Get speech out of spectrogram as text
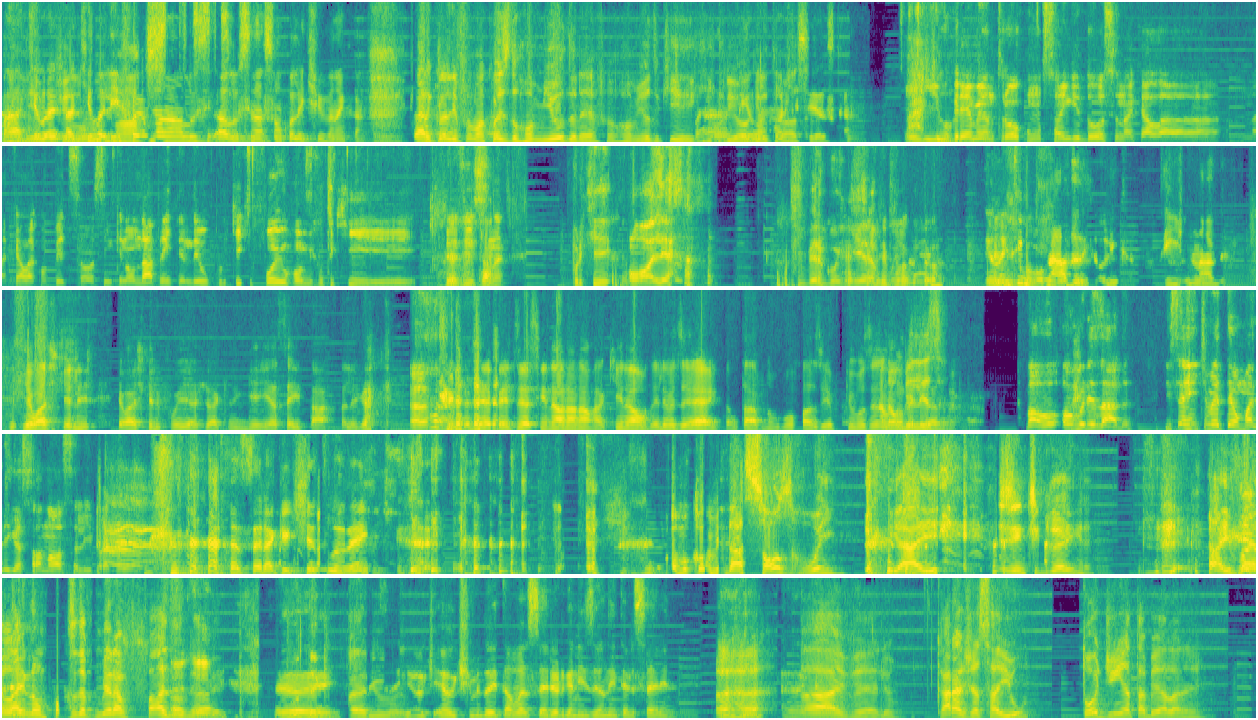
Ah, aquilo, pelo- aquilo ali Nossa foi uma alucinação coletiva, né, cara? Cara, aquilo ali foi uma coisa do Romildo, né? Foi o Romildo que, que Ah, criou aquele amor de troço. Deus, cara. E, Ah, e o. Grêmio entrou com sangue doce naquela, naquela competição, assim, que não dá pra entender o porquê que foi o Romildo que, fez isso, né? Porque, olha, que vergonheira Ele foi. botou- Eu não entendi colocou. nada daquilo ali, cara. Não entendi nada. Eu acho que ele, eu acho que ele foi achar que ninguém ia aceitar, tá ligado? Aham. O CBF ia dizer assim, não, não, não, aqui não. Daí ele vai dizer, é, então tá, não vou fazer porque vocês Ah, não não, tão beleza. Bom, ô, ô gurizada, e se a gente meter uma liga só nossa ali pra coisa? Será que o título vem? Vamos convidar só os ruins. E aí a gente ganha. Aí vai lá e não passa da primeira fase, né, Aham. velho? Puta que pariu, mano. É o, é time da oitava série organizando a intersérie, né? Aham. Ai, cara. Ai, velho. Cara, já saiu todinha a tabela, né?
